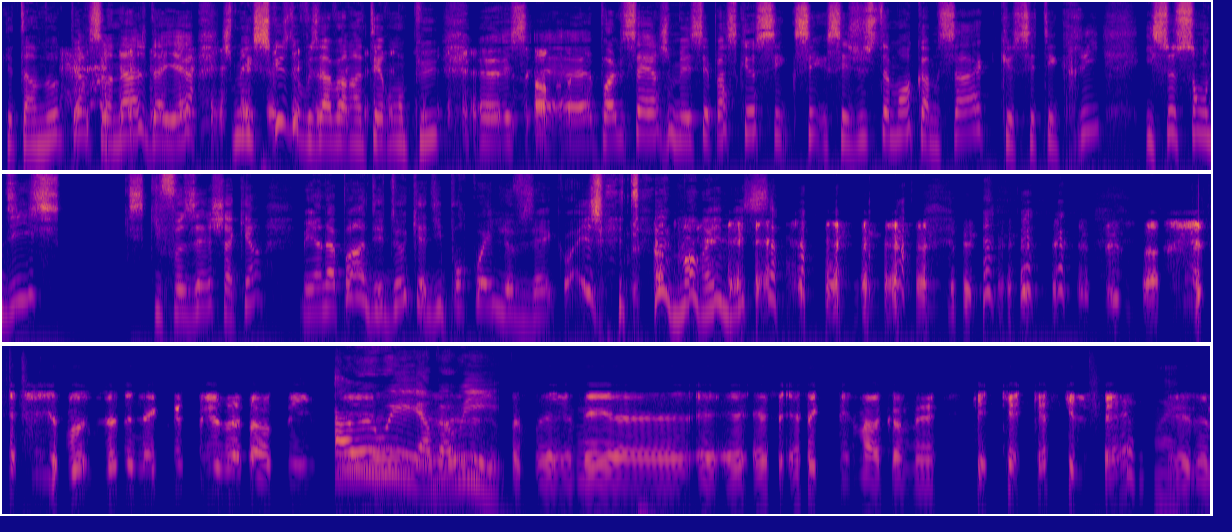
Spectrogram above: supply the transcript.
qui est un autre personnage d'ailleurs, je m'excuse de vous avoir interrompu, euh, c- euh, Paul Serge, mais c'est parce que c'est justement comme ça que c'est écrit. Ils se sont dit ce- qu'ils faisaient chacun, mais il n'y en a pas un des deux qui a dit pourquoi il le faisait. quoi. J'ai tellement aimé ça. c'est ça. Vous, vous êtes une lectrice très attentive. Ah oui, Euh, oui, ah bah oui. euh, Mais euh, euh, euh, effectivement, comme euh, qu'est- qu'est- qu'est-ce qu'il fait? Ouais. Euh,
